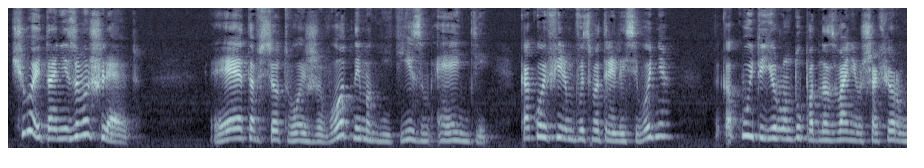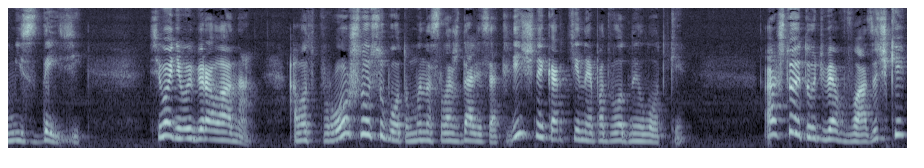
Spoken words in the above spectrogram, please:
Чего это они замышляют? Это все твой животный магнетизм, Энди. Какой фильм вы смотрели сегодня? Да какую-то ерунду под названием «Шофер мисс Дейзи». Сегодня выбирала она. А вот в прошлую субботу мы наслаждались отличной картиной подводной лодки. А что это у тебя в вазочке?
